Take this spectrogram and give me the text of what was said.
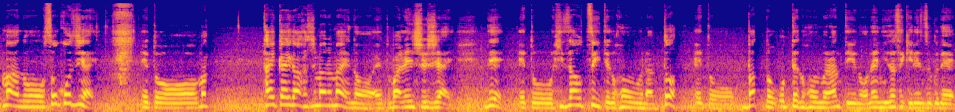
まあ、あの、走行試合、えっと、まあ、大会が始まる前の、えっと、まあ、練習試合で、えっと、膝をついてのホームランと、えっと、バットを折ってのホームランっていうのをね、2打席連続で、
